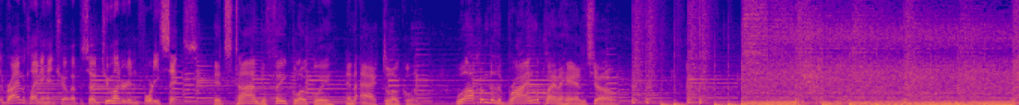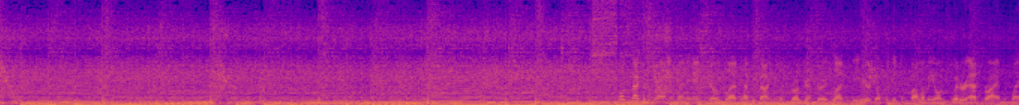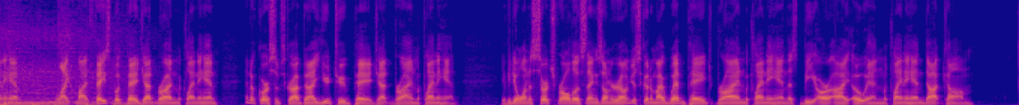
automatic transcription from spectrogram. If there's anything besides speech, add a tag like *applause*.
The Brion McClanahan Show, episode 246. It's time to think locally and act locally. Welcome to the Brion McClanahan Show. Welcome back to the Brion McClanahan Show. Glad to have you back on the program. Very glad to be here. Don't forget to follow me on Twitter at Brion McClanahan, like my Facebook page at Brion McClanahan, and of course, subscribe to my YouTube page at Brion McClanahan. If you don't want to search for all those things on your own, just go to my webpage, Brion McClanahan. That's B R I O N, McClanahan.com.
